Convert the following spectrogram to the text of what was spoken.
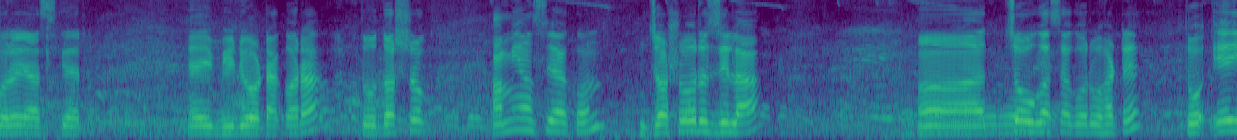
করে আজকের এই ভিডিওটা করা। তো দর্শক, আমি আছি এখন যশোর জেলা চৌগাছা গরু হাটে। তো এই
